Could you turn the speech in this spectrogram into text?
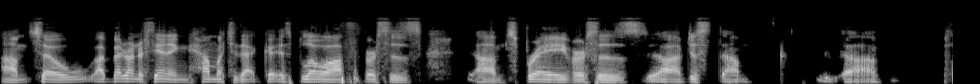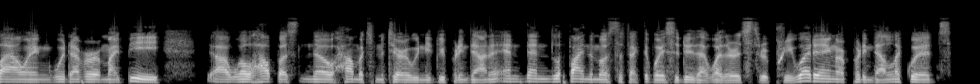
Um, so a better understanding how much of that is blow off versus um, spray versus uh, just um, uh, plowing, whatever it might be, uh, will help us know how much material we need to be putting down and, then find the most effective ways to do that, whether it's through pre-wetting or putting down liquids.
